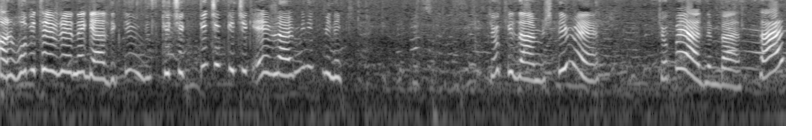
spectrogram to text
Pınar hobbit evlerine geldik değil mi biz? Küçük küçük küçük evler minik minik. Çok güzelmiş değil mi? Çok beğendim ben. Sen?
